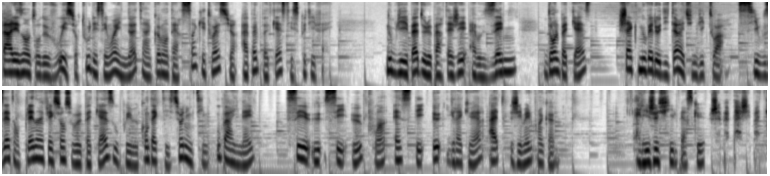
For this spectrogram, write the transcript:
Parlez-en autour de vous et surtout laissez-moi une note et un commentaire 5 étoiles sur Apple Podcast et Spotify. N'oubliez pas de le partager à vos amis dans le podcast. Chaque nouvel auditeur est une victoire. Si vous êtes en pleine réflexion sur votre podcast, vous pouvez me contacter sur LinkedIn ou par email cece.steyr at gmail.com allez, je file parce que je peux pas, j'ai pas de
